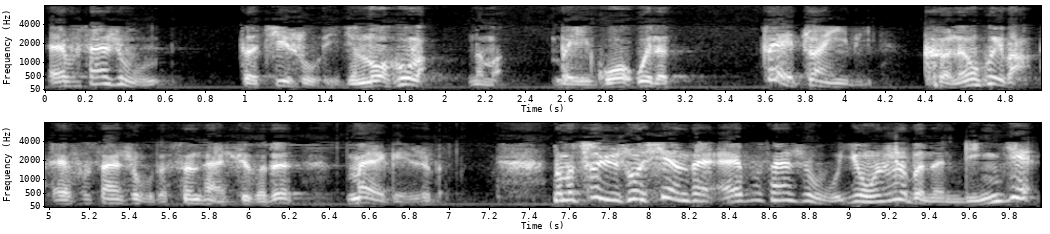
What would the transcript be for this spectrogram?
F 三十五的技术已经落后了，那么美国为了再赚一笔，可能会把 F 三十五的生产许可证卖给日本。那么至于说现在 F 三十五用日本的零件，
